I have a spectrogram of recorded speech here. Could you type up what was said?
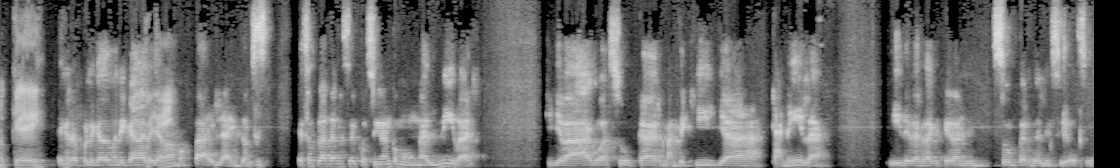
Ok. En República Dominicana le llamamos paila. Entonces, esos plátanos se cocinan como un almíbar que lleva agua, azúcar, mantequilla, canela y de verdad que quedan súper deliciosos.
